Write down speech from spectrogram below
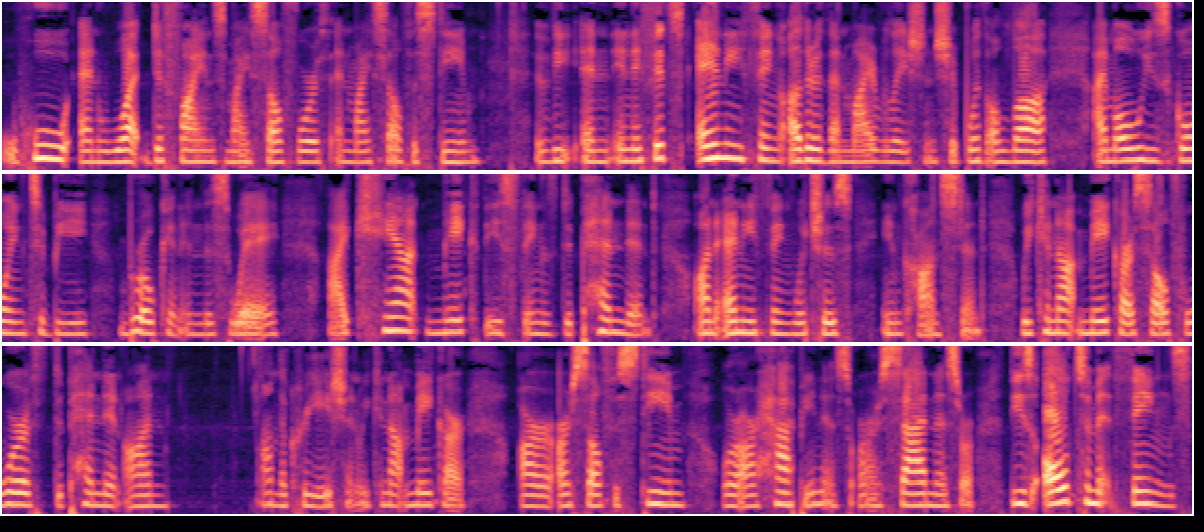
who and what defines my self-worth and my self-esteem? The, and, and if it's anything other than my relationship with Allah, I'm always going to be broken in this way. I can't make these things dependent on anything which is inconstant. We cannot make our self-worth dependent on on the creation. We cannot make our, our, our self esteem or our happiness or our sadness or these ultimate things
